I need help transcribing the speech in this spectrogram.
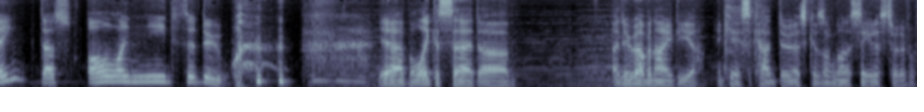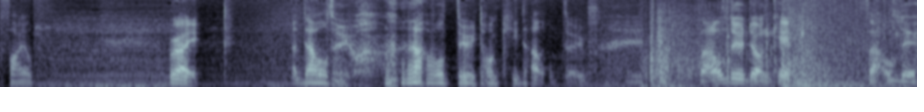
Think that's all I need to do. yeah, but like I said, uh, I do have an idea in case I can't do this because I'm going to save this to a different file. Right. That'll do. that will do, Donkey. That'll do. That'll do, Donkey. That'll do.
